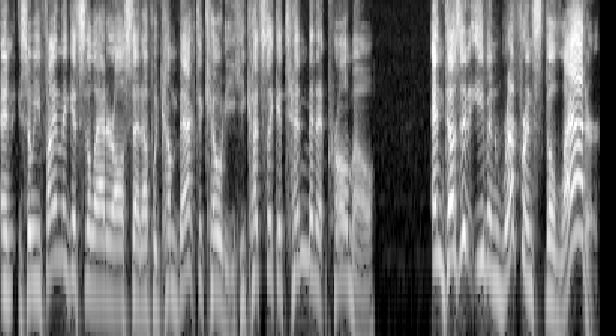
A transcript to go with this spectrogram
And so he finally gets the ladder all set up. We come back to Cody. He cuts like a 10 minute promo and doesn't even reference the ladder.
